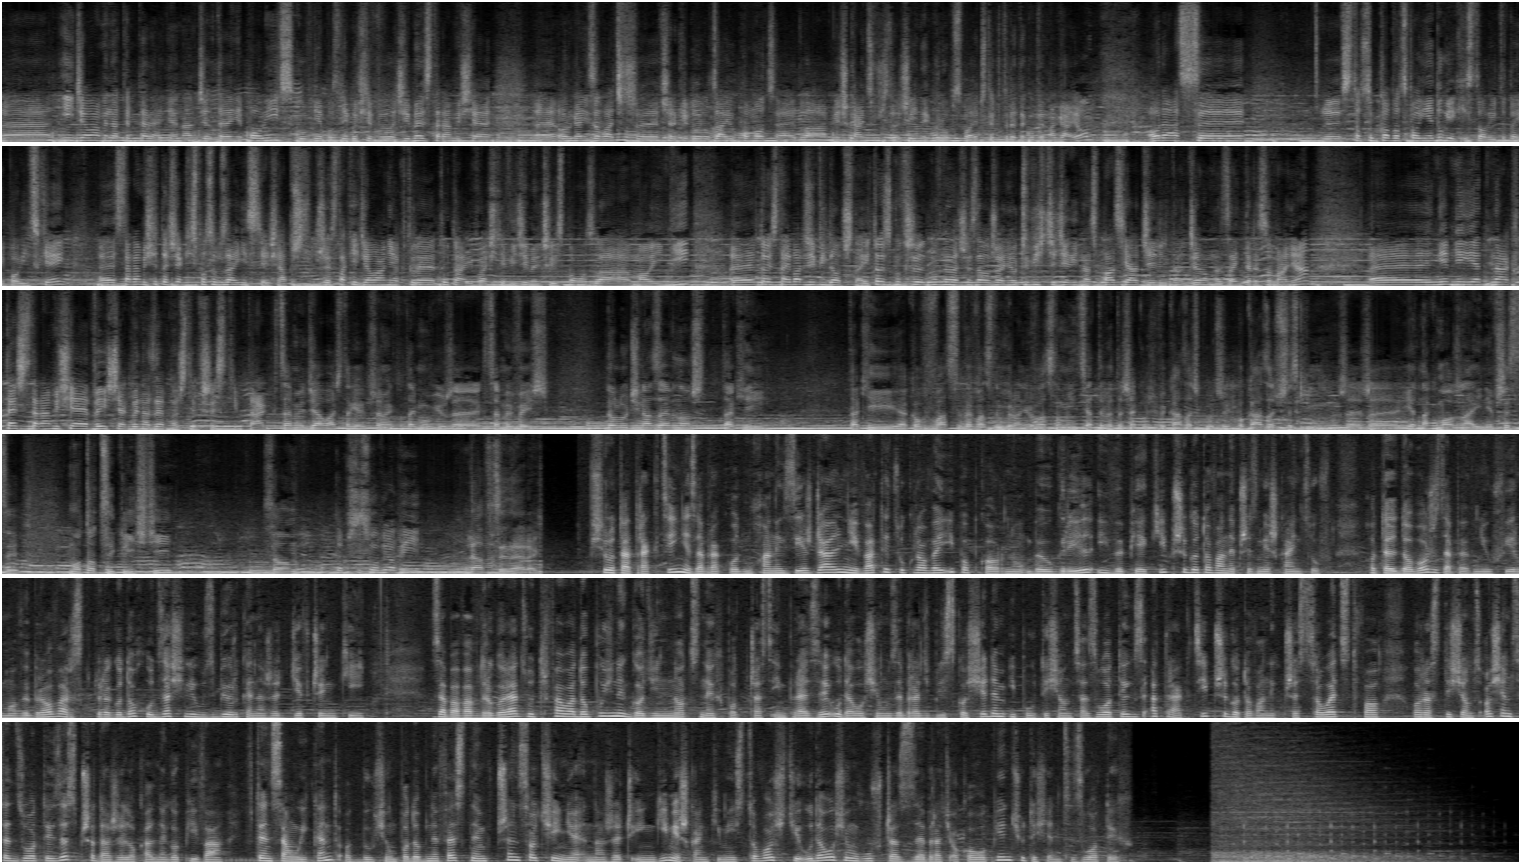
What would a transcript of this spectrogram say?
e, i działamy na tym terenie, na terenie Polic, głównie bo z niego się wywodzimy. Staramy się e, organizować e, wszelkiego rodzaju pomoce dla mieszkańców czy też innych grup społecznych, które tego wymagają oraz stosunkowo swojej niedługiej historii tutaj polickiej staramy się też w jakiś sposób zaistnieć, a przez takie działania, które tutaj właśnie widzimy, czyli pomoc dla małej Indii, to jest najbardziej widoczne i to jest główne, nasze założenie. Oczywiście dzieli nas pasja, dzieli, dzielą nas zainteresowania, e, niemniej jednak też staramy się wyjść jakby na zewnątrz tym wszystkim, tak? chcemy działać, tak jak Przemek tutaj mówił, że chcemy wyjść do ludzi na zewnątrz, taki, taki jako włas, we własnym gronie, własną inicjatywę też jakoś wykazać, kurczę, pokazać wszystkim, że, że jednak można i nie wszyscy motocykliści są To przysłowiowi dawcy nerek. Wśród atrakcji nie zabrakło dmuchanych zjeżdżalni, waty cukrowej i popcornu. Był grill i wypieki przygotowane przez mieszkańców. Hotel Dobosz zapewnił firmowy browar, z którego dochód zasilił zbiórkę na rzecz dziewczynki. Zabawa w Drogoradzu trwała do późnych godzin nocnych. Podczas imprezy udało się zebrać blisko 7,5 tysiąca złotych z atrakcji przygotowanych przez sołectwo oraz 1800 zł ze sprzedaży lokalnego piwa. W ten sam weekend odbył się podobny festyn w Przęsocinie. Na rzecz Ingi, mieszkanki miejscowości, udało się wówczas zebrać około 5 tysięcy złotych.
